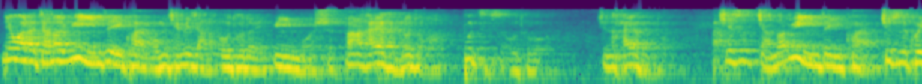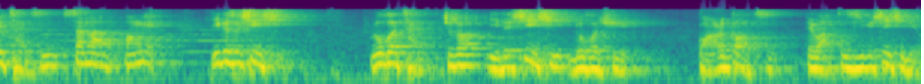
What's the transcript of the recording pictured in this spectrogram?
另外呢，讲到运营这一块，我们前面讲了 O2O 的运营模式，当然还有很多种啊，不只是 O2O，其实还有很多。其实讲到运营这一块，就是会产生三大方面，一个是信息，如何产，就说你的信息如何去广而告之，对吧？这是一个信息流。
